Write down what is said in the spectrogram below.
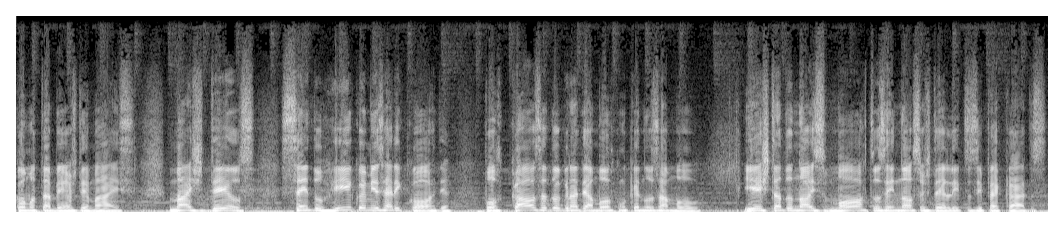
como também os demais. Mas Deus, sendo rico em misericórdia, por causa do grande amor com que nos amou, e estando nós mortos em nossos delitos e pecados,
